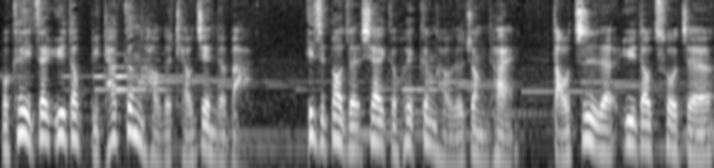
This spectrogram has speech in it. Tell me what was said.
我可以再遇到比他更好的条件的吧，一直抱着下一个会更好的状态，导致了遇到挫折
